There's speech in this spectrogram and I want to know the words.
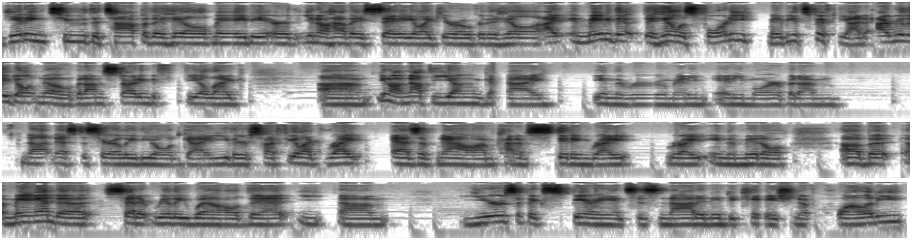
getting to the top of the hill, maybe, or you know how they say like you're over the hill. I and maybe the, the hill is 40, maybe it's 50. I, I really don't know, but I'm starting to feel like, um, you know, I'm not the young guy in the room any anymore, but I'm not necessarily the old guy either. So I feel like right as of now, I'm kind of sitting right right in the middle. Uh, but Amanda said it really well that um, years of experience is not an indication of quality,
